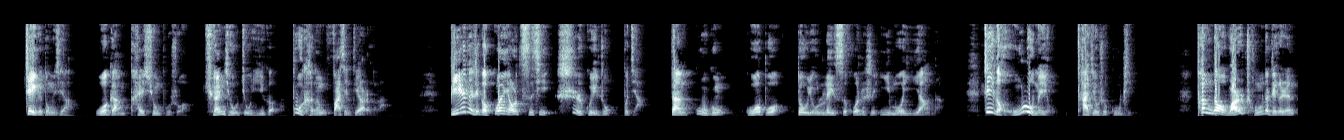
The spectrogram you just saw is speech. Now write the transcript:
这个东西啊，我敢拍胸脯说，全球就一个，不可能发现第二个了。别的这个官窑瓷器是贵重不假，但故宫、国博。都有类似或者是一模一样的，这个葫芦没有，它就是孤品。碰到玩虫的这个人，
